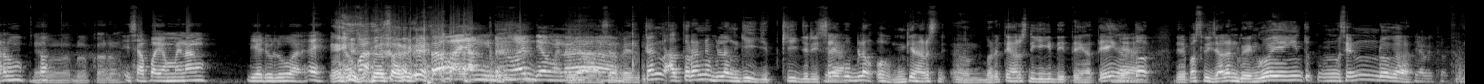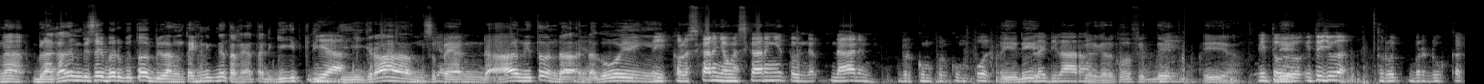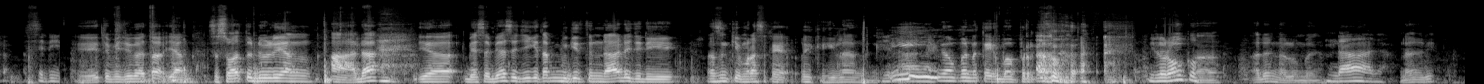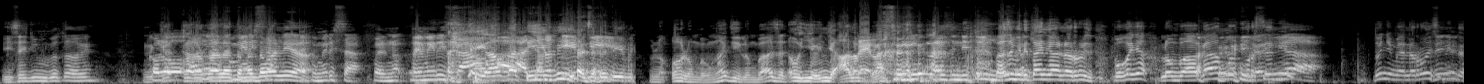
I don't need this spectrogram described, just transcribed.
karung Ya, balap, karung. Siapa yang menang dia duluan eh Eh, siapa siapa yang duluan dia menang Iya, siapa yang- kan aturannya bilang gigit ki. Jadi saya Iya. gue bilang, oh mungkin harus eh, berarti harus digigit di tengah-tengah Iya. toh. Jadi pas di jalan goyang-goyang untuk sendo kah. ya betul Nah, belakangan bisa baru gue tahu bilang tekniknya ternyata digigit di Iya. gigi geram supaya ndak anu itu ndak ndak goyang. eh kalau sekarang zaman sekarang itu ndak ndak ada nih berkumpul-kumpul Iya, di dilarang gara-gara Covid deh. Iya. itu itu juga turut berduka Kak. sedih Ya, itu juga tuh yang sesuatu dulu yang ada ya biasa-biasa jadi tapi begitu ndak ada jadi langsung kayak merasa kayak, wih kehilangan. Ih, ngapa kayak baper kau. di lorongku Ah, ada ndak lombanya? ndak ada Ndak ada di. Bisa juga kau. ya. kalau kalau kalau teman-teman ya. eh, pemirsa pemirsa Iya apa TV acara TV. Bilang, oh lomba mengaji, lomba azan. Oh iya enggak alam. Eh, langsung langsung ditunjuk Langsung ditanya Ruis. Pokoknya lomba agama persen nih. iya Tunjuk Ana Ruis ini.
